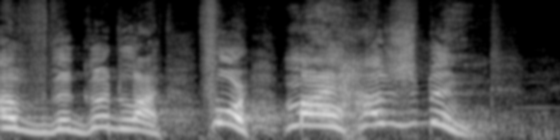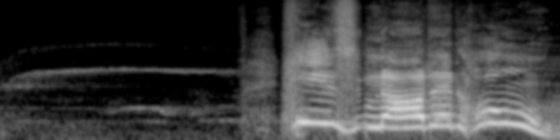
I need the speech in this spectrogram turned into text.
of the good life. For my husband. He's not at home.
